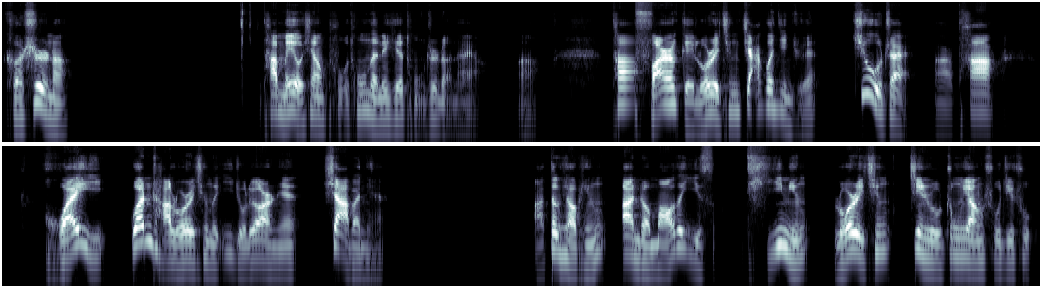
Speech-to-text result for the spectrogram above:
可是呢，他没有像普通的那些统治者那样啊，他反而给罗瑞卿加官进爵。就在啊，他怀疑观察罗瑞卿的1962年下半年，啊，邓小平按照毛的意思提名罗瑞卿进入中央书记处，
